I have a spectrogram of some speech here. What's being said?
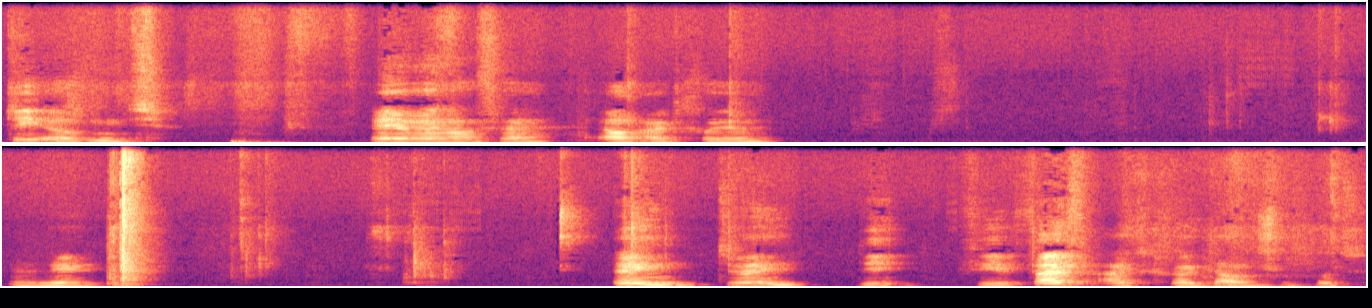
Die ook niet. Nog even 11 uitgooien. En nu 1, 2, 3, 4, 5 uitgegooid. Nou, dat is goed.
